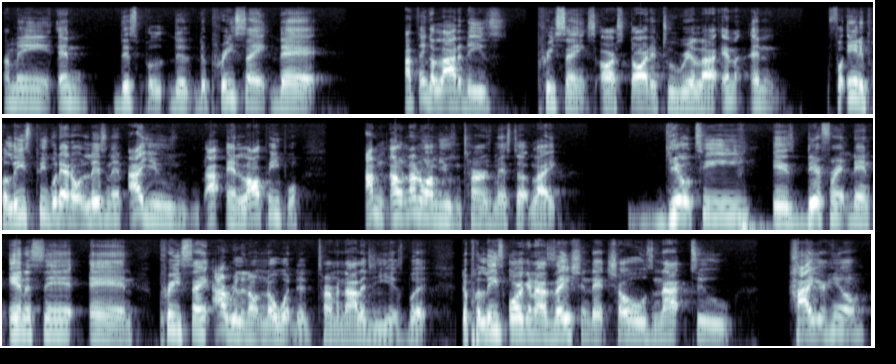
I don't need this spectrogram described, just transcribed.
I mean, and this the the precinct that I think a lot of these precincts are starting to realize, and and for any police people that are listening, I use I, and law people. I'm I know I'm using terms messed up. Like guilty is different than innocent, and precinct. I really don't know what the terminology is, but the police organization that chose not to hire him,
